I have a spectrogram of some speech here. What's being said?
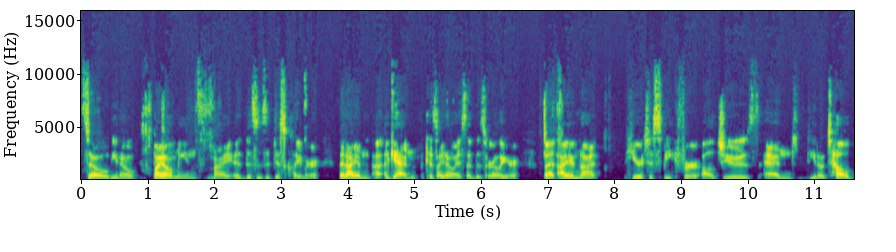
so you know, by all means, my uh, this is a disclaimer that I am uh, again because I know I said this earlier, but I am not here to speak for all Jews and you know tell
